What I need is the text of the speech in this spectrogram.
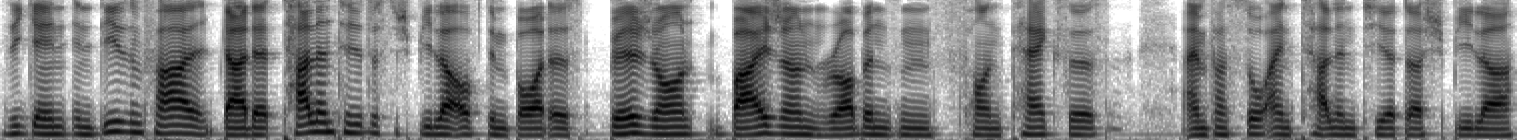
sie gehen in diesem Fall, da der talentierteste Spieler auf dem Board ist, Bijan, Robinson von Texas, Einfach so ein talentierter Spieler.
